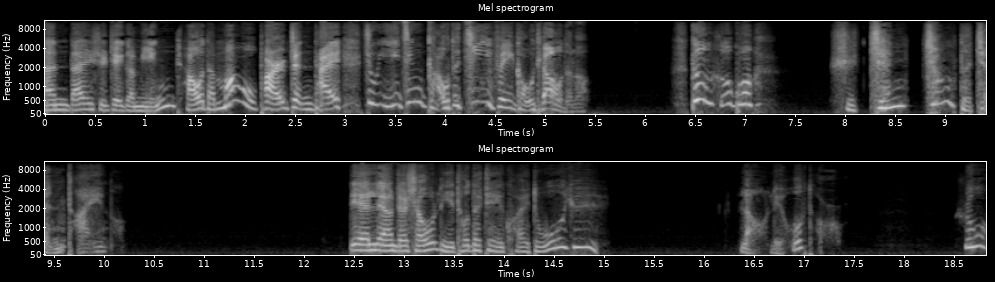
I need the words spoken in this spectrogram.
单单是这个明朝的冒牌镇台就已经搞得鸡飞狗跳的了，更何况是真正的镇台呢？掂量着手里头的这块毒玉，老刘头若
